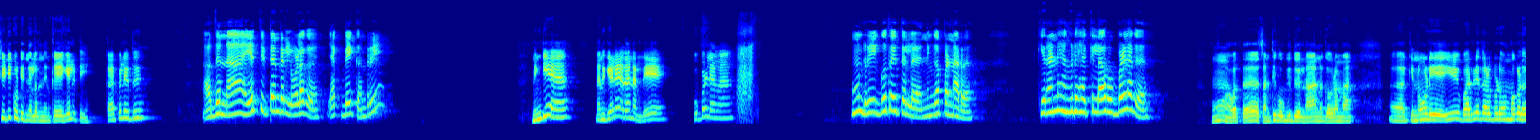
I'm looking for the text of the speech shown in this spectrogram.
ಚಿಟಿ ಕೊಟ್ಟಿದ್ನಲ್ಲ ನಿನ್ ಕೈಗೆ ಎಲ್ಲಿಟ್ಟಿ ಕಾಯಿಪಲ್ಲೆ ಇದು? ಅದನ್ನ ಎತ್ತಿಟ್ಟನ್ರಿ ಒಳಗೆ. ಯಾಕೆ ಬೇಕನ್ರಿ? ನಿಂಗೆ? ನನ್ ಗೆಳೆಯ ಅದಾನಲ್ಲಿ ಹುಬ್ಬಳ್ಳಿಯವ? ಗೊತ್ತೈತಲ್ಲ ನಿಂಗಪ್ಪಣ್ಣಾರ. ಕಿರಾಣಿ ಅಂಗಡಿ ಹಾಕಿಲ್ಲ ಹ್ಞೂ ಅವತ್ತು ಸಂತಿಗೆ ಹೋಗಿದ್ವಿ ನಾನು ಗೌರಮ್ಮ. ಆಕಿ ನೋಡಿ ಈ ಬರ್ರಿ ದಳ ಬಿಡೋ ಮಗಳು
